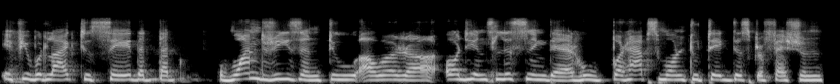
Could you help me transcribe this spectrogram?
if you would like to say that that one reason to our uh, audience listening there who perhaps want to take this profession,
